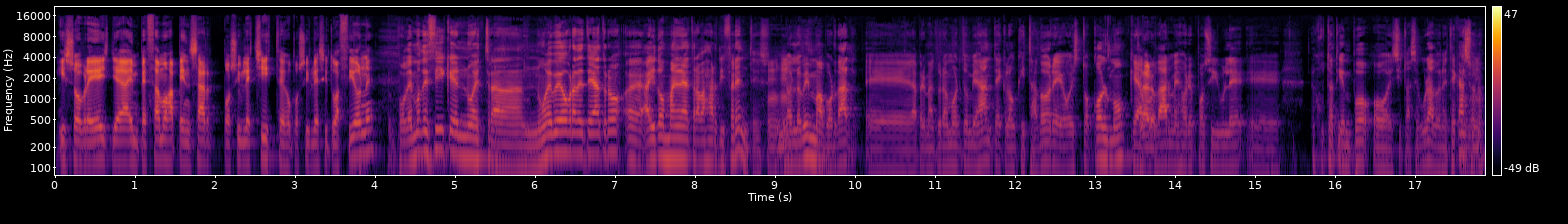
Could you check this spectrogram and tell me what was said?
y sobre ella empezamos a pensar posibles chistes o posibles situaciones. Podemos decir que en nuestras nueve obras de teatro eh, hay dos maneras de trabajar diferentes. No es lo mismo abordar eh, la prematura muerte de un viajante, Conquistadores o Estocolmo, que Claro. abordar mejores posible eh, justo a tiempo o éxito asegurado en este caso. ¿no?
